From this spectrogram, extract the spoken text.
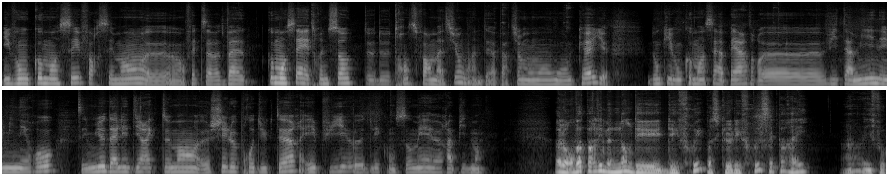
ils vont commencer forcément, euh, en fait, ça va commencer à être une sorte de transformation hein, à partir du moment où on le cueille. Donc ils vont commencer à perdre vitamines et minéraux. C'est mieux d'aller directement chez le producteur et puis de les consommer rapidement. Alors on va parler maintenant des, des fruits parce que les fruits c'est pareil. Hein, il faut.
